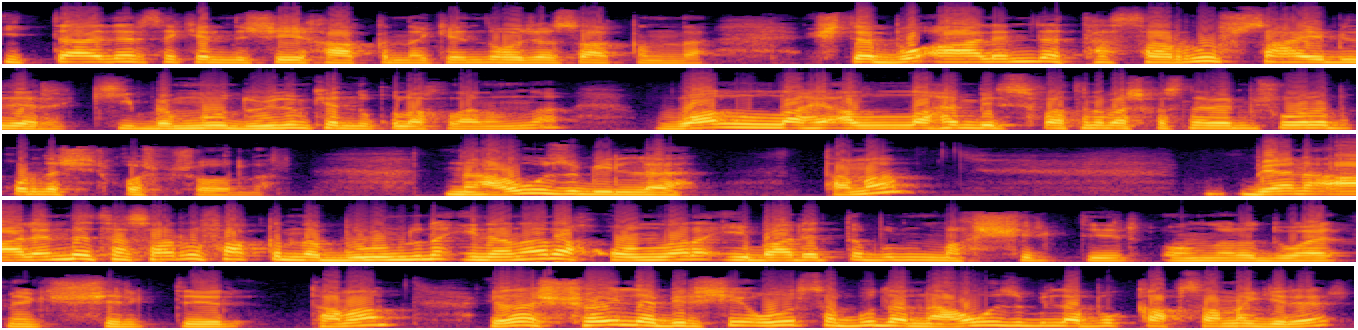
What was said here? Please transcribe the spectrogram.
iddia ederse kendi şeyh hakkında, kendi hocası hakkında. İşte bu alemde tasarruf sahibidir ki ben bunu duydum kendi kulaklarımla. Vallahi Allah'ın bir sıfatını başkasına vermiş olurlar bu konuda şirk koşmuş olurlar. Nauzu billah. Tamam? Yani alemde tasarruf hakkında bulunduğuna inanarak onlara ibadette bulunmak şirktir. Onlara dua etmek şirktir. Tamam? Ya da şöyle bir şey olursa bu da nauzu billah bu kapsama girer.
